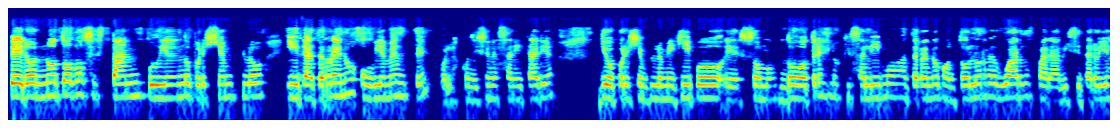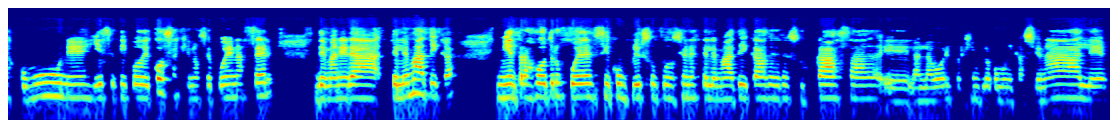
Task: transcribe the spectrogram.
pero no todos están pudiendo, por ejemplo, ir a terreno, obviamente, por las condiciones sanitarias. Yo, por ejemplo, en mi equipo eh, somos dos o tres los que salimos a terreno con todos los resguardos para visitar ollas comunes y ese tipo de cosas que no se pueden hacer de manera telemática, mientras otros pueden sí cumplir sus funciones telemáticas desde sus casas, eh, las labores, por ejemplo, comunicacionales,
